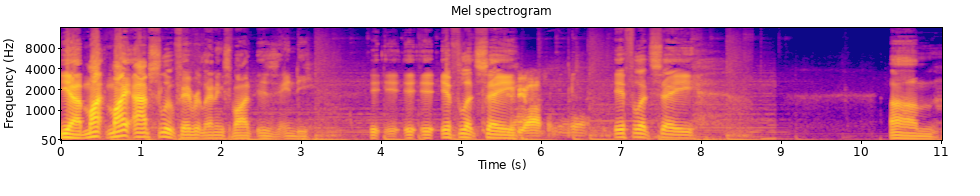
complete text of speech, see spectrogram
Yeah, my my absolute favorite landing spot is Indy. If let's say, awesome. yeah. if let's say, um,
